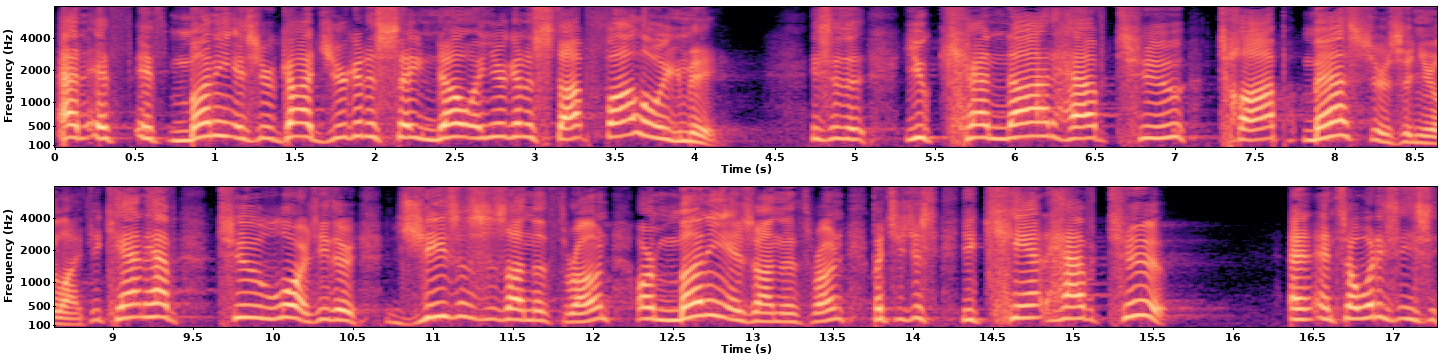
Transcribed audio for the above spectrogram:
And if, if money is your God, you're going to say no and you're going to stop following me. He says that you cannot have two top masters in your life. You can't have two lords. Either Jesus is on the throne or money is on the throne, but you just you can't have two. And, and so what he's, he's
